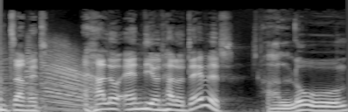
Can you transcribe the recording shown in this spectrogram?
Und damit hallo Andy und hallo David. Hallo.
